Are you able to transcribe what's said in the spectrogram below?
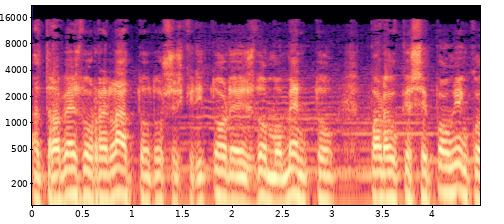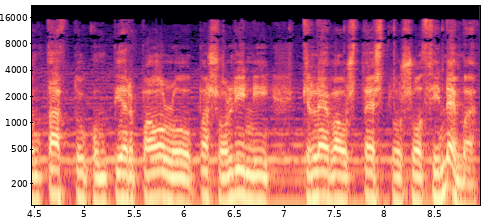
a través do relato dos escritores do momento para o que se pon en contacto con Pier Paolo Pasolini que leva os textos ao cinema.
